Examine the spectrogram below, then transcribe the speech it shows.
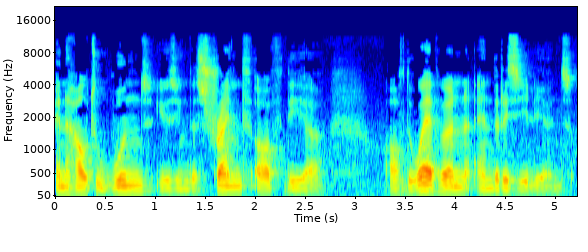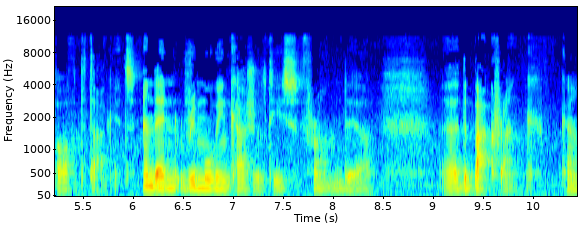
and how to wound using the strength of the uh, of the weapon and the resilience of the target and then removing casualties from the uh, the back rank okay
